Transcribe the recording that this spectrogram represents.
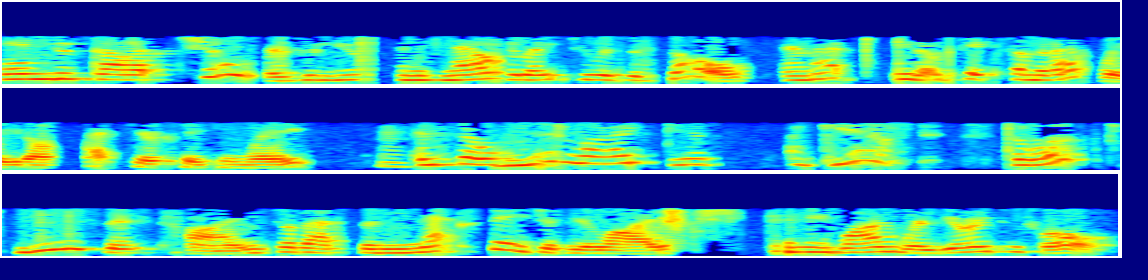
And you've got children who you can now relate to as adults, and that, you know, takes some of that weight off, that caretaking weight. Mm-hmm. And so midlife is a gift. So let's use this time so that the next stage of your life can be one where you're in control.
